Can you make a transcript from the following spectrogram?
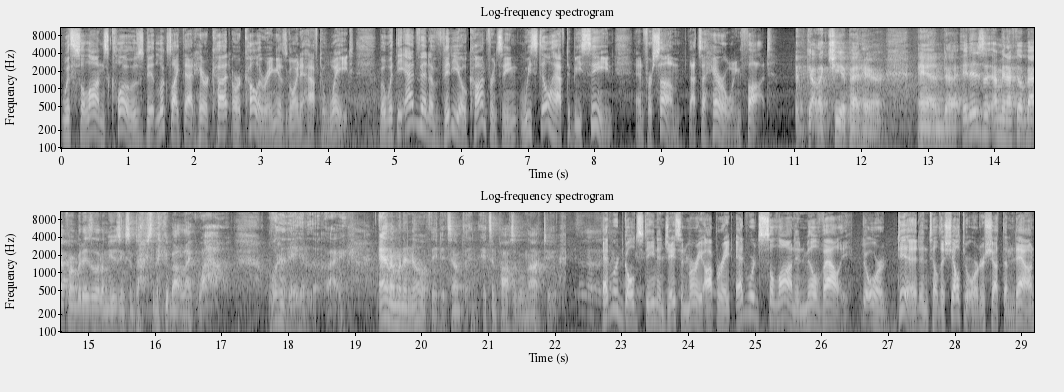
With salons closed, it looks like that haircut or coloring is going to have to wait. But with the advent of video conferencing, we still have to be seen. And for some, that's a harrowing thought. I've got like chia pet hair, and uh, it is, I mean, I feel bad for them, but it is a little amusing sometimes to think about, like, wow, what are they going to look like? And I'm going to know if they did something. It's impossible not to. Edward Goldstein and Jason Murray operate Edward's Salon in Mill Valley, or did until the shelter order shut them down,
